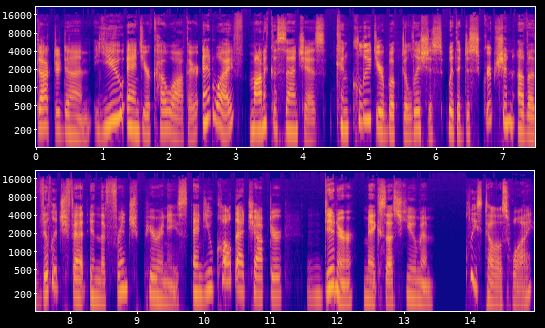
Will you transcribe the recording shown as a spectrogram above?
Dr. Dunn, you and your co author and wife, Monica Sanchez, conclude your book Delicious with a description of a village fete in the French Pyrenees, and you call that chapter Dinner Makes Us Human. Please tell us why.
